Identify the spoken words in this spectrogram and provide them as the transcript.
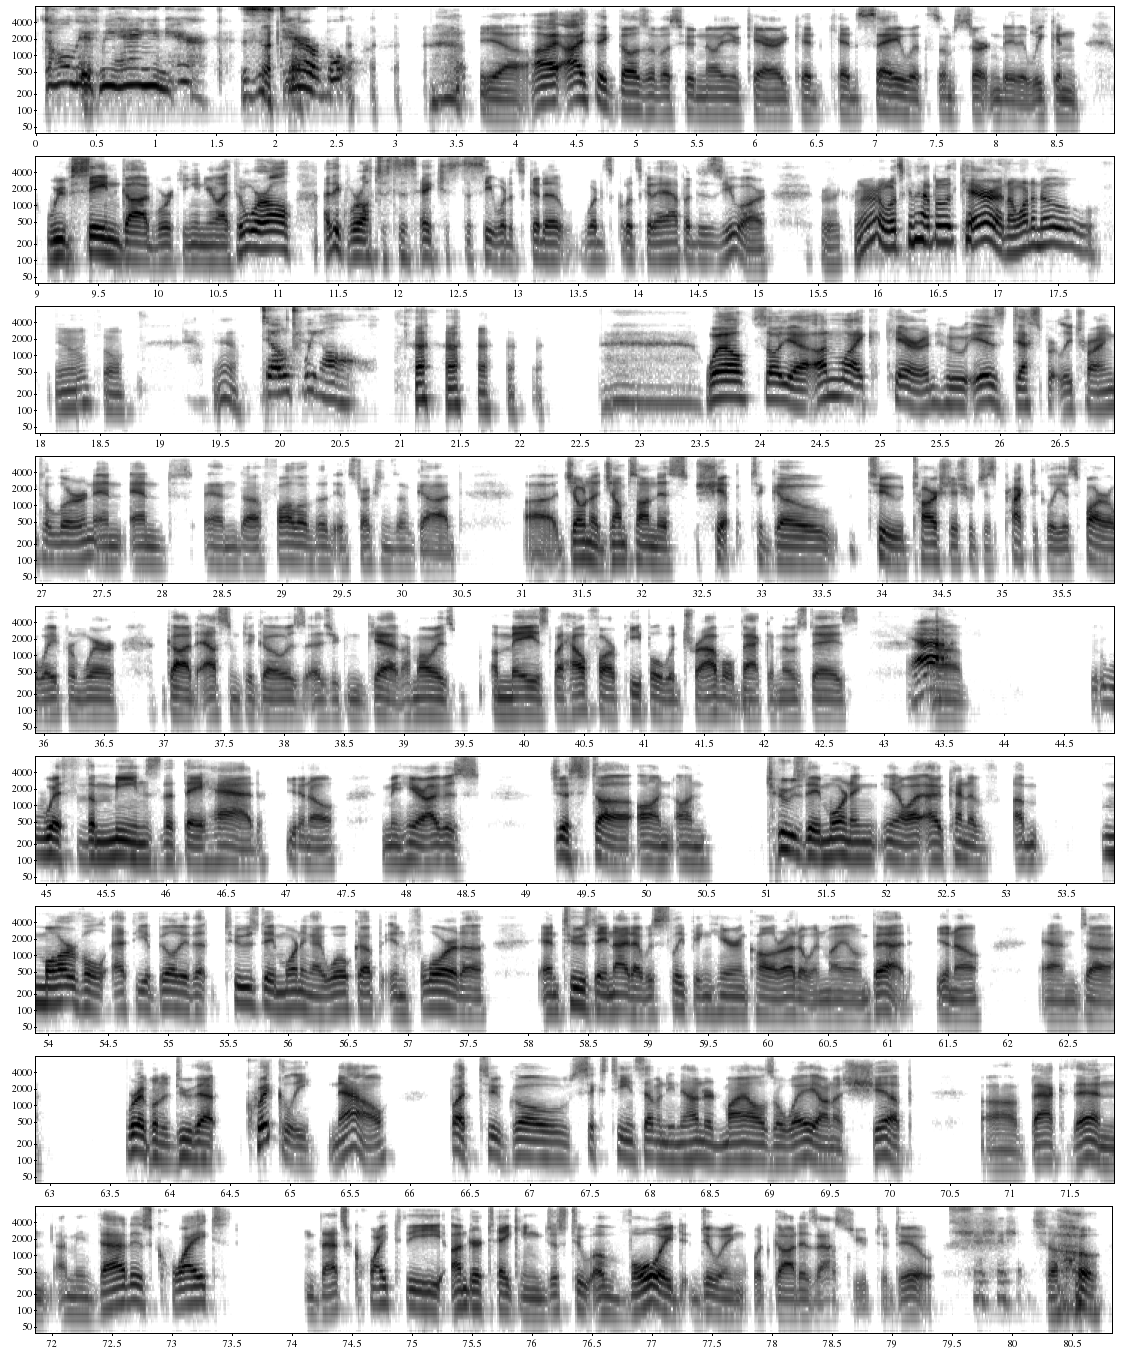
don't leave me hanging here. This is terrible. yeah, I, I think those of us who know you, Karen, could can say with some certainty that we can we've seen God working in your life, and we're all I think we're all just as anxious to see what it's gonna what's what's gonna happen as you are. We're like, oh, what's gonna happen with Karen? I want to know. You know, so yeah. Don't we all? Well, so yeah, unlike Karen, who is desperately trying to learn and and and uh, follow the instructions of God, uh, Jonah jumps on this ship to go to Tarshish, which is practically as far away from where God asked him to go as as you can get. I'm always amazed by how far people would travel back in those days Yeah. uh, with the means that they had. You know, I mean, here I was just uh, on on Tuesday morning. You know, I, I kind of um, marvel at the ability that Tuesday morning I woke up in Florida, and Tuesday night I was sleeping here in Colorado in my own bed. You know, and uh, we're able to do that quickly now. But to go 16, 1700 miles away on a ship uh, back then, I mean, that is quite that's quite the undertaking just to avoid doing what God has asked you to do. So,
